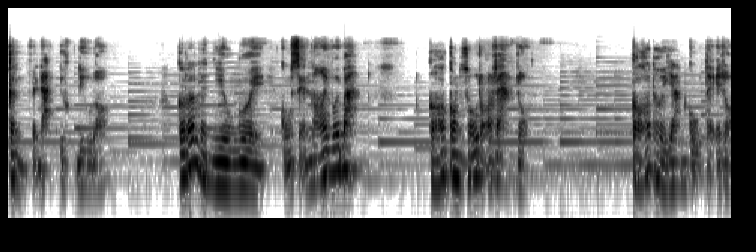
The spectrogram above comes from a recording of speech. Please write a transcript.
cần phải đạt được điều đó? Có rất là nhiều người cũng sẽ nói với bạn có con số rõ ràng rồi. Có thời gian cụ thể rồi.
